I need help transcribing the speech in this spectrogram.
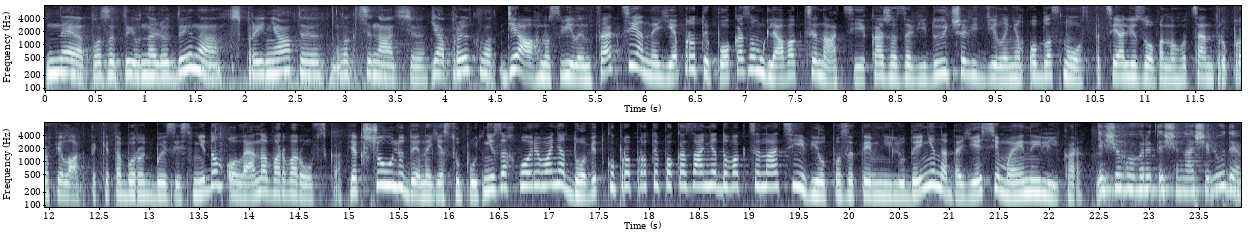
не позитивна людина, сприйняти вакцинацію. Я приклад. Діагноз ВІЛ-інфекція не є протипоказом для вакцинації, каже завідуюча відділенням обласного спеціалізованого центру профілактики та боротьби зі СНІДом Олена Варваровська. Якщо у людини є супутні захворювання, довідку про протипоказання до вакцинації ВІЛ-позитивній людині надає сімейний лікар. Якщо говорити, що наші люди,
